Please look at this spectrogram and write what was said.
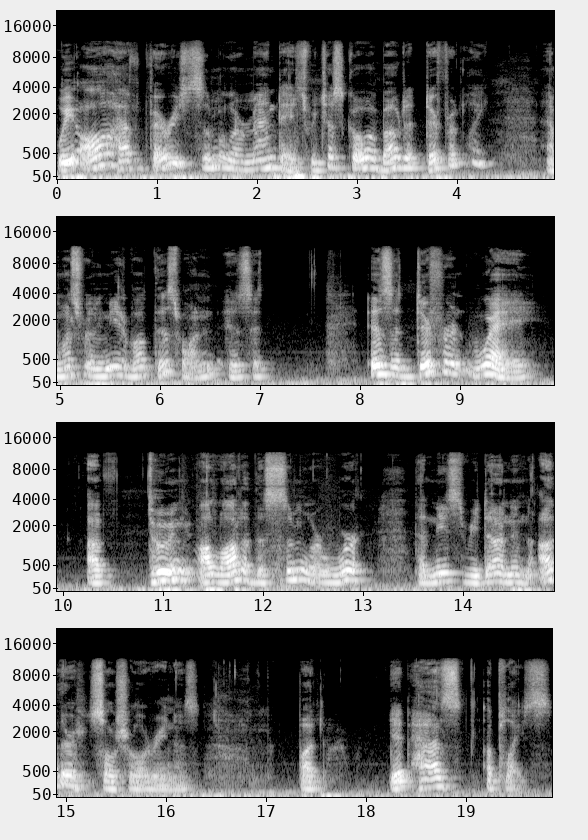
we all have very similar mandates. We just go about it differently. And what's really neat about this one is it is a different way of doing a lot of the similar work that needs to be done in other social arenas. But it has a place.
